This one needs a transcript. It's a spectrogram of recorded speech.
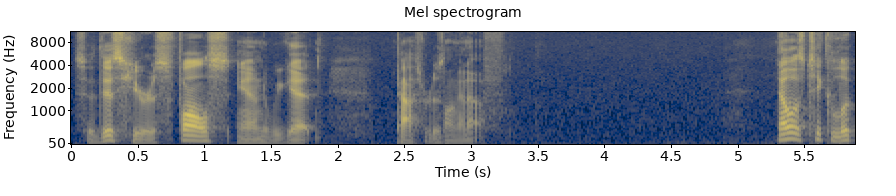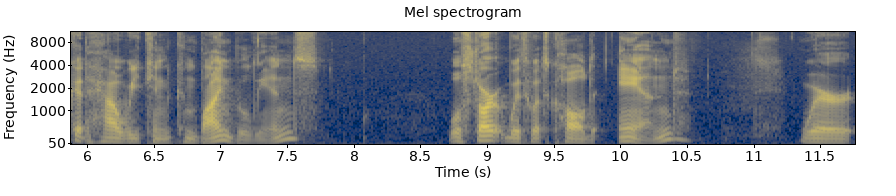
So this here is false, and we get password is long enough. Now let's take a look at how we can combine booleans. We'll start with what's called AND, where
